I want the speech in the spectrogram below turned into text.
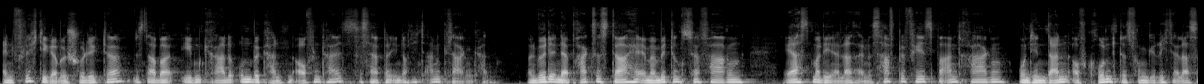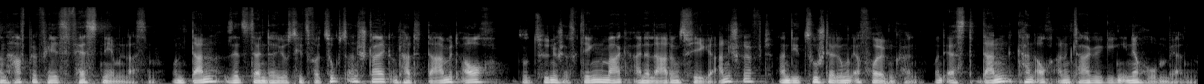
Ein flüchtiger Beschuldigter ist aber eben gerade unbekannten Aufenthalts, weshalb man ihn noch nicht anklagen kann. Man würde in der Praxis daher im Ermittlungsverfahren erstmal den Erlass eines Haftbefehls beantragen und ihn dann aufgrund des vom Gericht erlassenen Haftbefehls festnehmen lassen. Und dann sitzt er in der Justizvollzugsanstalt und hat damit auch so zynisch es klingen mag, eine ladungsfähige Anschrift, an die Zustellungen erfolgen können. Und erst dann kann auch Anklage gegen ihn erhoben werden.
